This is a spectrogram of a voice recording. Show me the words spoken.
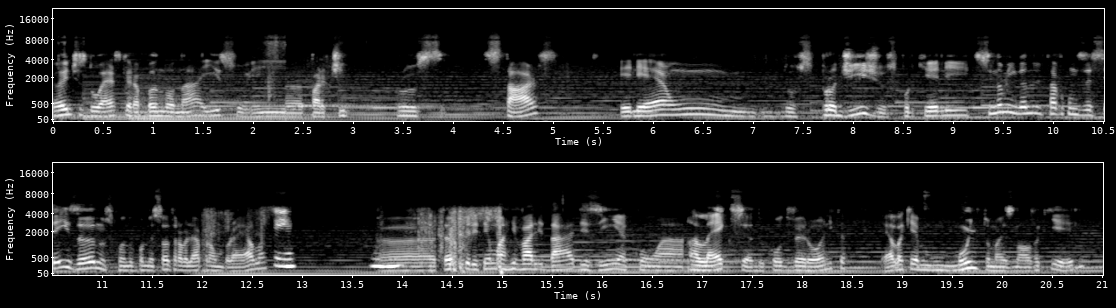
antes do Wesker abandonar isso e uh, partir para os Stars. Ele é um dos prodígios, porque ele, se não me engano, ele estava com 16 anos quando começou a trabalhar para Umbrella. Sim. Uhum. Uh, tanto que ele tem uma rivalidadezinha com a Alexia do Code Verônica, ela que é muito mais nova que ele.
